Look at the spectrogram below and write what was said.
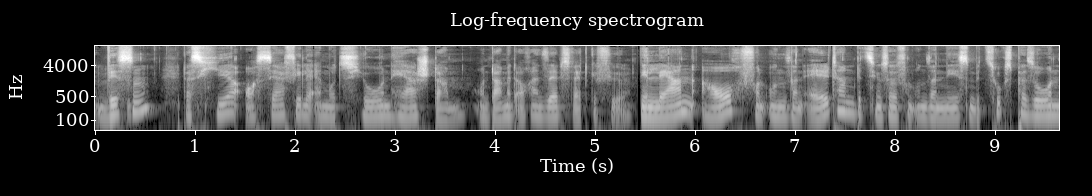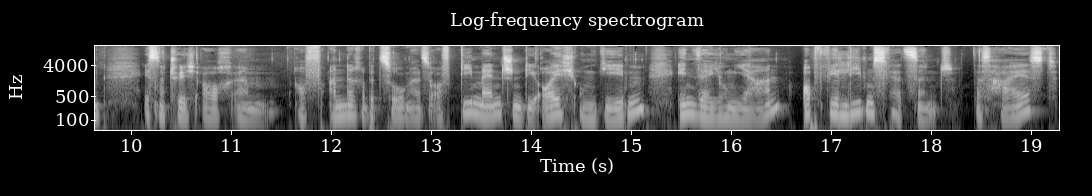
wissen, dass hier auch sehr viele Emotionen herstammen und damit auch ein Selbstwertgefühl. Wir lernen auch von unseren Eltern beziehungsweise von unseren nächsten Bezugspersonen, ist natürlich auch ähm, auf andere bezogen, also auf die Menschen, die euch umgeben in sehr jungen Jahren, ob wir liebenswert sind. Das heißt,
